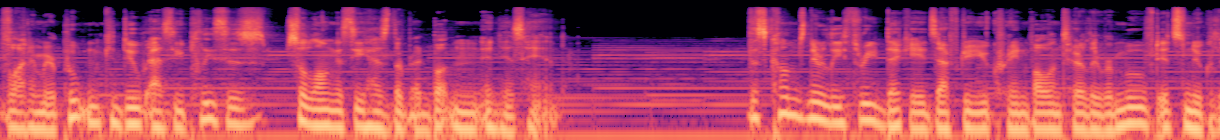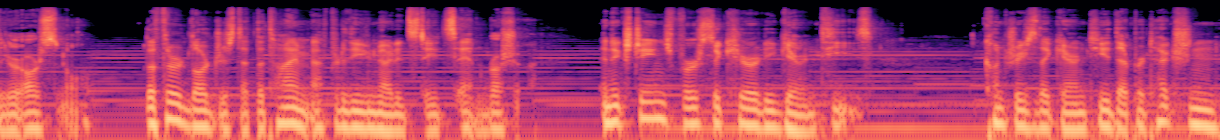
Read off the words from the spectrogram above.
Vladimir Putin can do as he pleases so long as he has the red button in his hand. This comes nearly three decades after Ukraine voluntarily removed its nuclear arsenal, the third largest at the time after the United States and Russia, in exchange for security guarantees. Countries that guaranteed that protection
